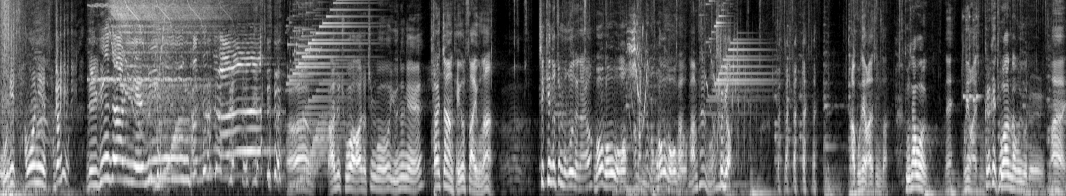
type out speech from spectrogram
우리 사원이 사장님. 늘그 자리에 눈 아 아주 좋아 저 친구 유능해. 철장 계급 사이구나 치킨도 좀 먹어도 되나요? 먹어 먹어 먹어. 먹어 먹어 먹어. 마음 편히 먹어. 출격. 아 고생 많으십니다 도사원. 네 고생 많으십니다 그렇게 좋아한다고 이거를. 아이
